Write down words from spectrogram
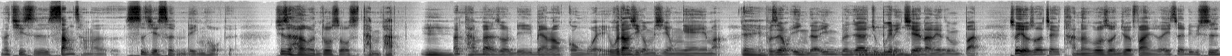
那其实商场的世界是很灵活的。其实还有很多时候是谈判。嗯，那谈判的时候，你一般要恭维，我当时我们是用 A 嘛，对，不是用硬的，硬人家就不跟你签了，你怎么办？所以有时候在谈的过程中，你就会发现说，哎，这律师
